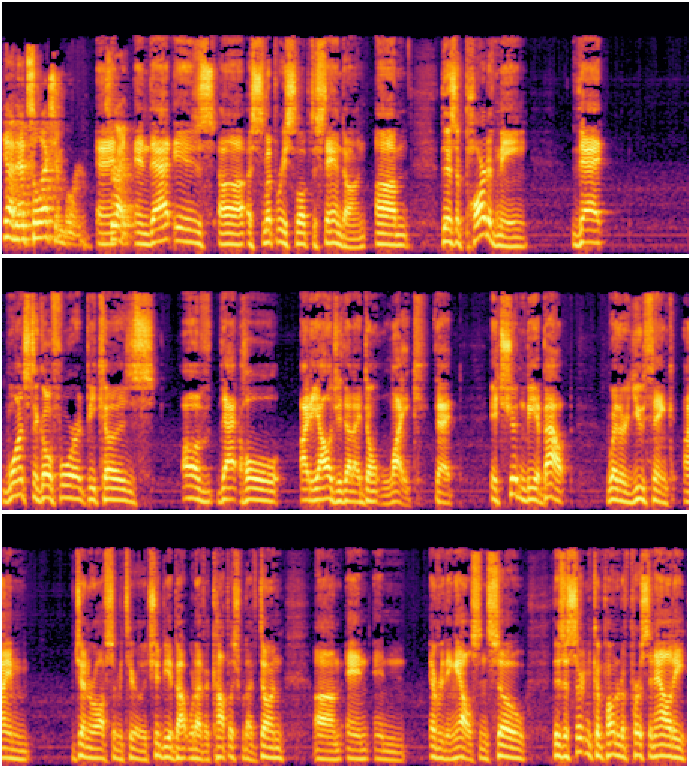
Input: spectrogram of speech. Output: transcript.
Yeah, that selection board. That's and, right. And that is uh, a slippery slope to stand on. Um, there's a part of me that wants to go for it because of that whole ideology that I don't like, that it shouldn't be about whether you think I'm general officer material. It should be about what I've accomplished, what I've done, um, and and everything else. And so there's a certain component of personality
